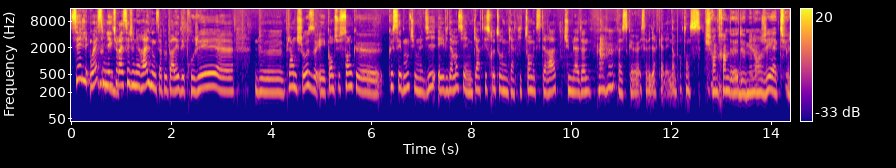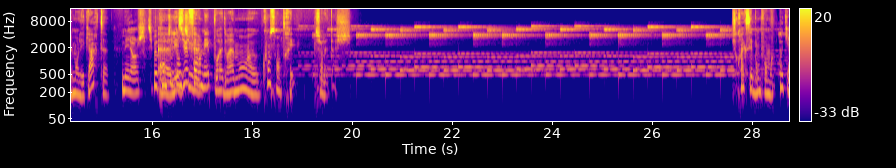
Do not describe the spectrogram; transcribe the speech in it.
c'est une- ouais, c'est une lecture assez générale, donc ça peut parler des projets, euh, de plein de choses. Et quand tu sens que, que c'est bon, tu me le dis. Et évidemment, s'il y a une carte qui se retourne, une carte qui tombe, etc., tu me la donnes parce que ça veut dire qu'elle a une importance. Je suis en train de, de mélanger actuellement les cartes. Mélange. Tu peux prendre Euh, tout le temps les que yeux veux. fermés pour être vraiment euh, concentrée sur la tâche. Je crois que c'est bon pour moi. Ok,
